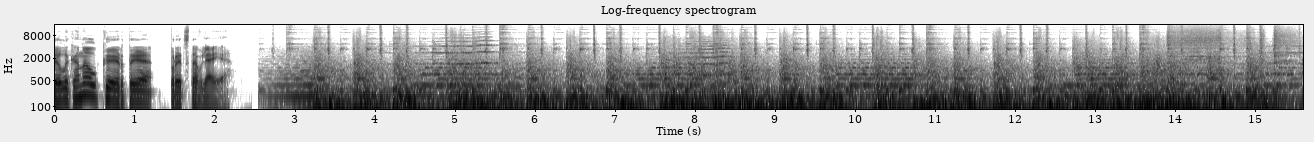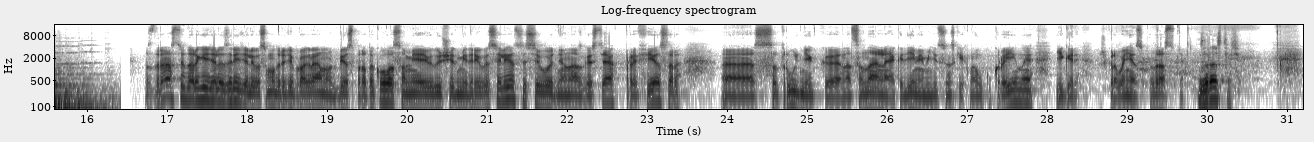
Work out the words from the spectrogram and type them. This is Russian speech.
Телеканал КРТ представляє. Здравствуйте, дорогие телезрители! Вы смотрите программу «Без протокола». С вами я, ведущий Дмитрий Василец. И сегодня у нас в гостях профессор, сотрудник э, Национальной академии медицинских наук Украины Игорь Шкрабанец. Здравствуйте. Здравствуйте.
